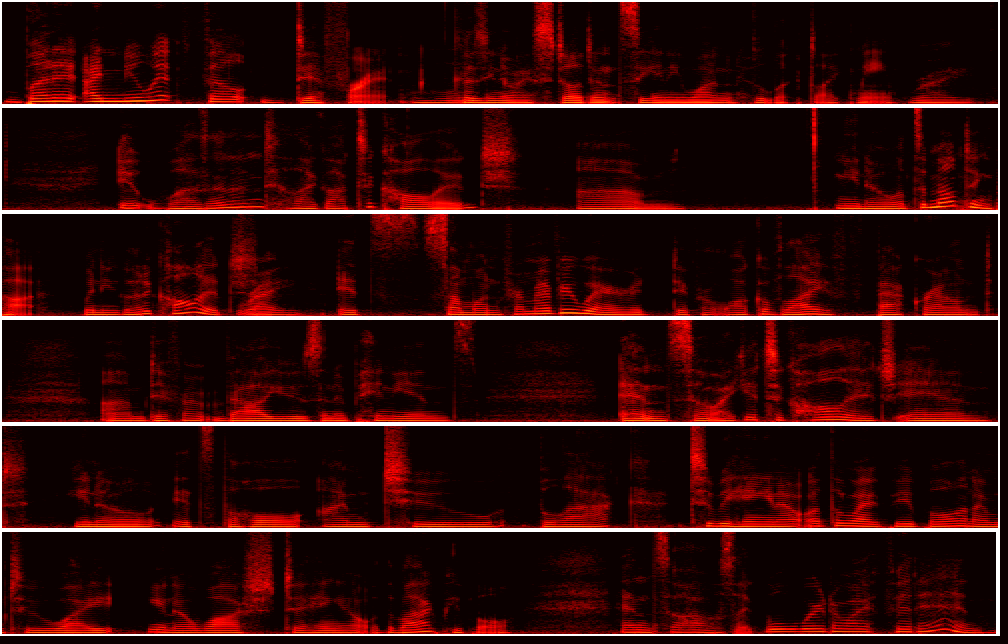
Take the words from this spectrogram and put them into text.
But it, I knew it felt different mm-hmm. because, you know, I still didn't see anyone who looked like me. right It wasn't until I got to college. Um, you know, it's a melting pot when you go to college right it's someone from everywhere, a different walk of life, background, um, different values and opinions. And so I get to college, and you know, it's the whole I'm too black to be hanging out with the white people, and I'm too white, you know, washed to hang out with the black people. And so I was like, well, where do I fit in?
